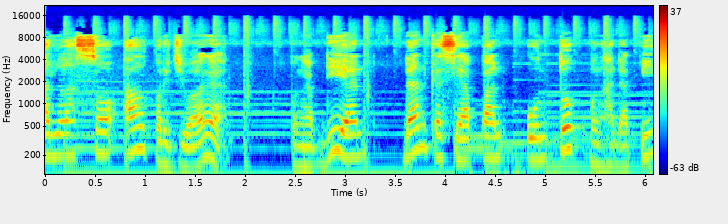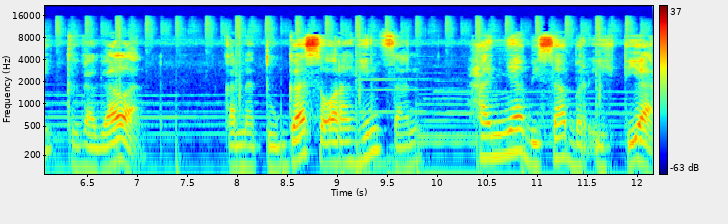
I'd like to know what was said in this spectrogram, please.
adalah soal perjuangan, pengabdian, dan kesiapan untuk menghadapi kegagalan. Karena tugas seorang insan hanya bisa berikhtiar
